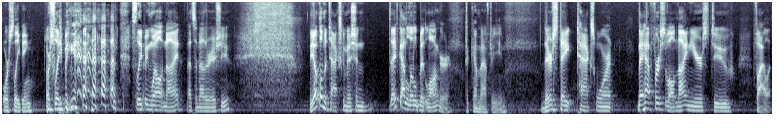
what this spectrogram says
Or sleeping. Or sleeping, sleeping well at night. That's another issue. The Oklahoma Tax Commission, they've got a little bit longer to come after you. Their state tax warrant, they have first of all nine years to file it.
